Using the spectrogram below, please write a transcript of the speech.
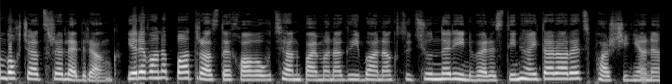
ամբողջացրել է դրանք: Երեւանը պատրաստ է խաղաղության պայմանագրի բանակցություններին, վերստին հայտարարեց Փաշինյանը:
